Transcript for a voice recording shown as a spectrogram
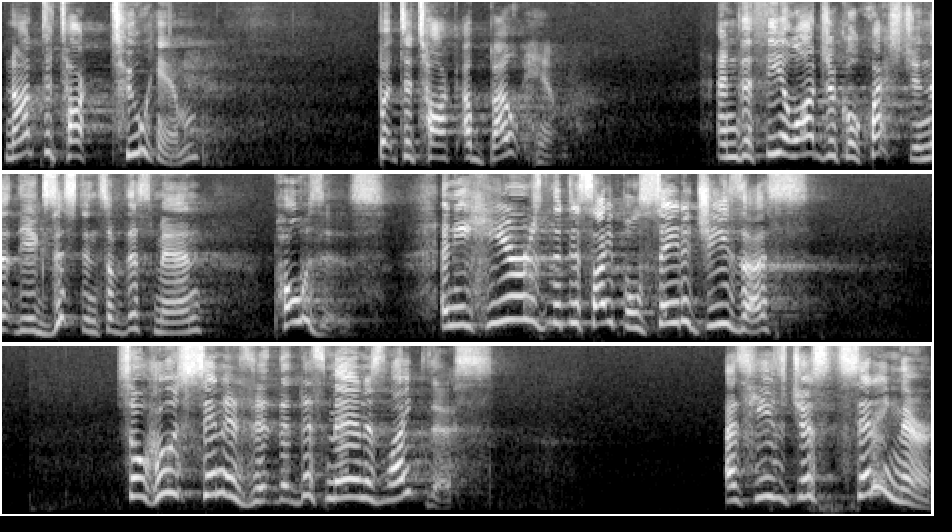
not to talk to him, but to talk about him. And the theological question that the existence of this man poses. And he hears the disciples say to Jesus, So whose sin is it that this man is like this? As he's just sitting there,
